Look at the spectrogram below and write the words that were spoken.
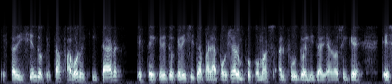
Está diciendo que está a favor de quitar este decreto que necesita para apoyar un poco más al fútbol italiano. Así que es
